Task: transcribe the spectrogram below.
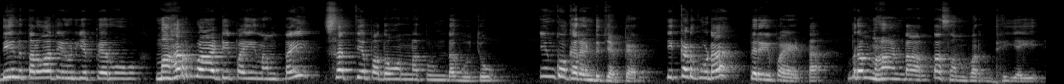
దీని తర్వాత ఏమిటి చెప్పారు? మహర్వాటిపై నంతై సత్యపదోన్నతుండగుచు. ఇంకొక రెండు చెప్పారు. ఇక్కడ కూడా పెరిగిపోయేట. బ్రహ్మాండాంత సంవర్ధియ్యై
